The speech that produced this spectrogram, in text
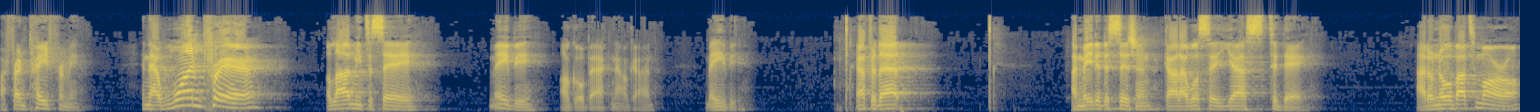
My friend prayed for me. And that one prayer allowed me to say, maybe I'll go back now, God. Maybe. After that, I made a decision God, I will say yes today. I don't know about tomorrow,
